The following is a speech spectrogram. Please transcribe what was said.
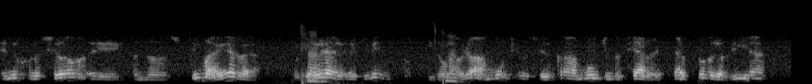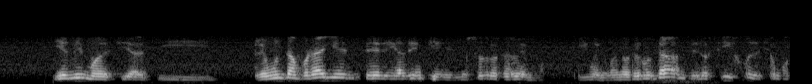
él nos conoció eh, cuando fuimos a la guerra, porque no era del regimiento, y nos hablaba mucho, nos educaba mucho, nos hacía restar todos los días, y él mismo decía, si preguntan por alguien, ustedes alguien que nosotros sabemos. Y bueno, cuando preguntaban de los hijos, decíamos,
